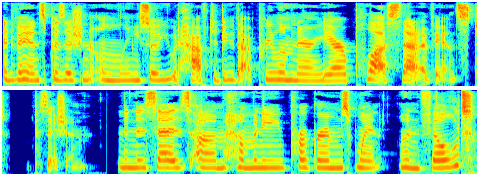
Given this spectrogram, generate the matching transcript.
advanced position only, so you would have to do that preliminary year plus that advanced position. Then it says um, how many programs went unfilled,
